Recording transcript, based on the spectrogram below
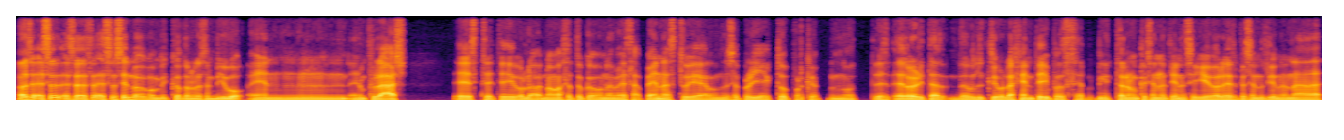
O sea, eso, eso, eso, sí lo hago en mis controles en vivo. En, en Flash, este, te digo, no más he tocado una vez. Apenas estoy agarrando ese proyecto porque no, es, ahorita lo escribo la gente y pues Instagram casi no tiene seguidores, casi no tiene nada.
